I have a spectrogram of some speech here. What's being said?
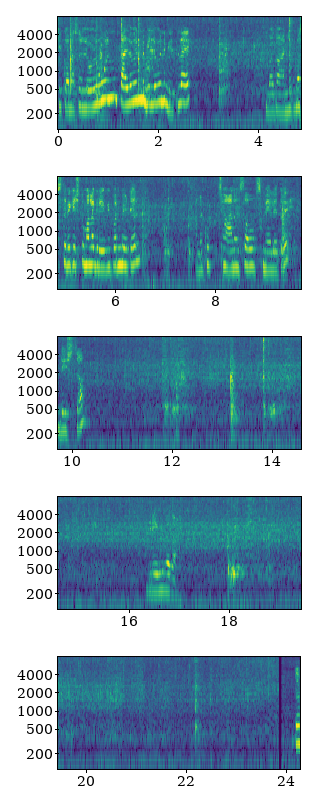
चिकन असं लोळवून कालवून बिलवून घेतलं आहे बघा आणि मस्तपैकी तुम्हाला ग्रेव्ही पण भेटेल. आणि खूप छान असा स्मेल येतो आहे डिशचा ग्रेव्ही बघा. तर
